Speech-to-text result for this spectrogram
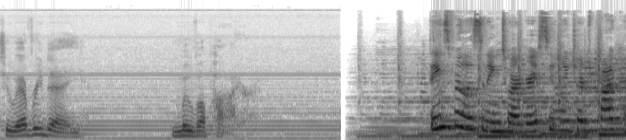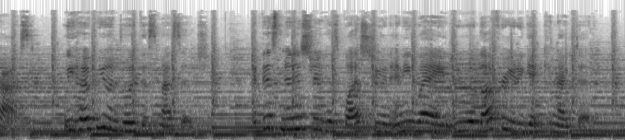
to every day move up higher. Thanks for listening to our Grace Family Church podcast. We hope you enjoyed this message. If this ministry has blessed you in any way, we would love for you to get connected.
